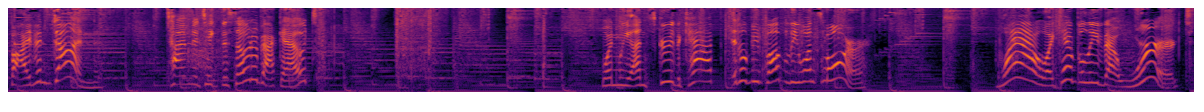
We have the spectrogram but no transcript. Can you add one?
five, and done! Time to take the soda back out. When we unscrew the cap, it'll be bubbly once more. Wow, I can't believe that worked!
